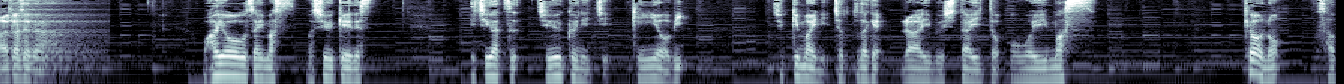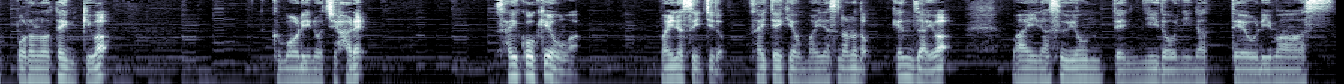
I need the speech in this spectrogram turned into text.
待たせた。おはようございます。ま集計です。1月19日金曜日。出勤前にちょっとだけライブしたいと思います。今日の札幌の天気は、曇りのち晴れ。最高気温はマイナス1度。最低気温マイナス7度。現在はマイナス4.2度になっております。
